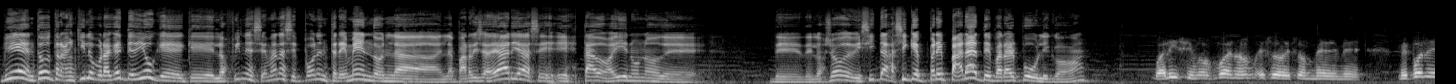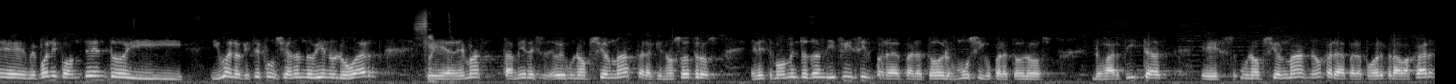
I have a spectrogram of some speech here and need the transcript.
Bien, todo tranquilo por acá. te digo que, los fines de semana se ponen tremendo en la, en la parrilla de Arias. He, estado ahí en uno de, de, los shows de visita, así que prepárate para el público. ¿eh? Buenísimo. Bueno, eso, eso me, me, me, pone, me pone contento y y bueno, que esté funcionando bien un lugar, que además también es, una opción más para que nosotros, en este momento tan difícil para, para todos los músicos, para todos los, los artistas, es una opción más ¿no? para, para poder trabajar.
